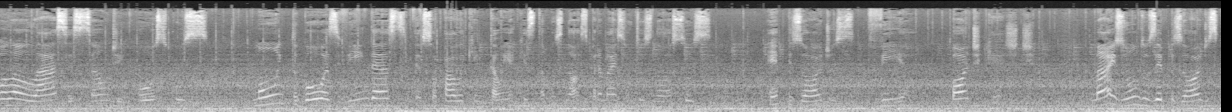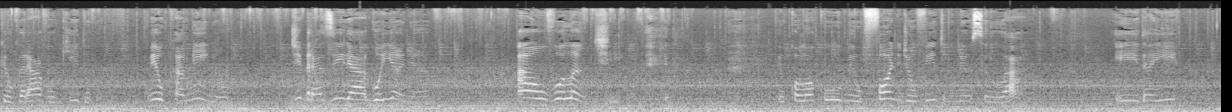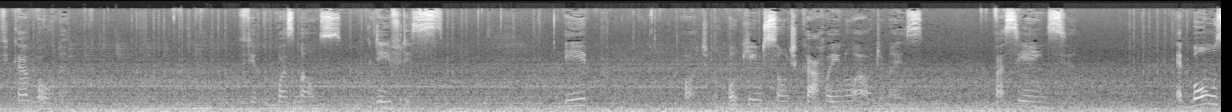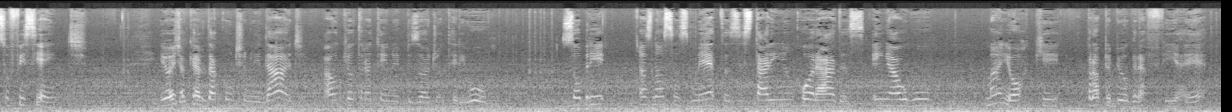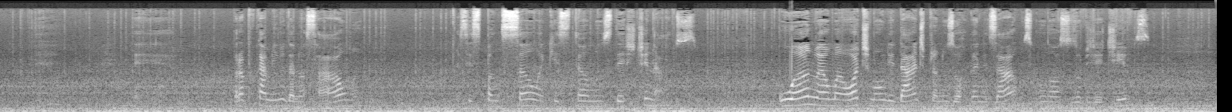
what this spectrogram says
Olá, olá, sessão de enroscos. Muito boas-vindas. Eu sou Paula Quintão e aqui estamos nós para mais um dos nossos episódios via podcast. Mais um dos episódios que eu gravo aqui do meu caminho de Brasília a Goiânia ao volante. Eu coloco o meu fone de ouvido no meu celular e daí fica bom, né? Fico com as mãos livres. E ótimo, um pouquinho de som de carro aí no áudio, mas paciência. É bom o suficiente. E hoje eu quero dar continuidade ao que eu tratei no episódio anterior sobre as nossas metas estarem ancoradas em algo maior que a própria biografia é, é, o próprio caminho da nossa alma, essa expansão a que estamos destinados. O ano é uma ótima unidade para nos organizarmos com nossos objetivos,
